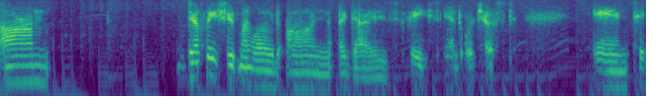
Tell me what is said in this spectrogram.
Um, definitely shoot my load on a guy's face and or chest. And to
